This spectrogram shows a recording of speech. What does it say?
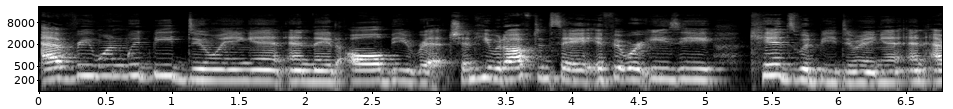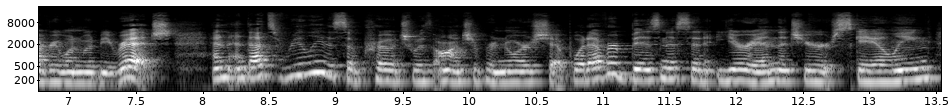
everyone would be doing it and they'd all be rich. And he would often say, if it were easy, kids would be doing it and everyone would be rich. And, and that's really this approach with entrepreneurship. Whatever business you're in that you're scaling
